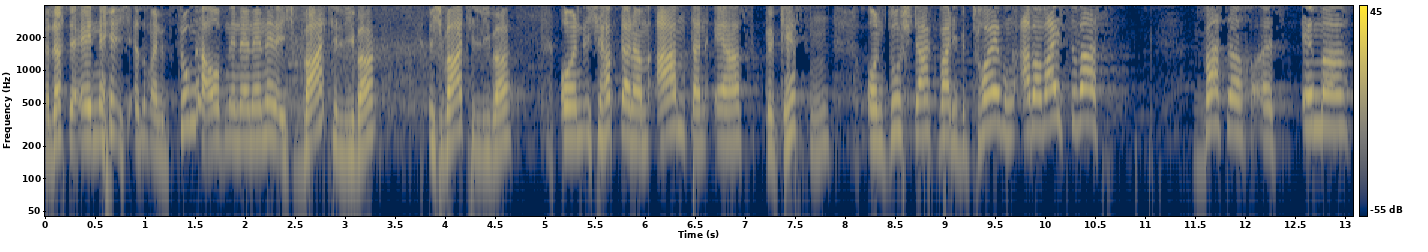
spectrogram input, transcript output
Da dachte, ey, nee, ich esse meine Zunge auf. Nee, nee, nee, nee, ich warte lieber. Ich warte lieber. Und ich habe dann am Abend dann erst gegessen. Und so stark war die Betäubung. Aber weißt du was? Was auch es immer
